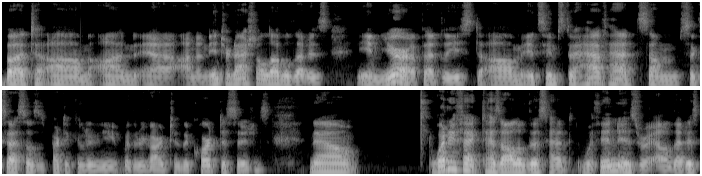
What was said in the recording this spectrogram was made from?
but um, on uh, on an international level, that is in Europe at least, um, it seems to have had some successes, particularly with regard to the court decisions. Now, what effect has all of this had within Israel? That is,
